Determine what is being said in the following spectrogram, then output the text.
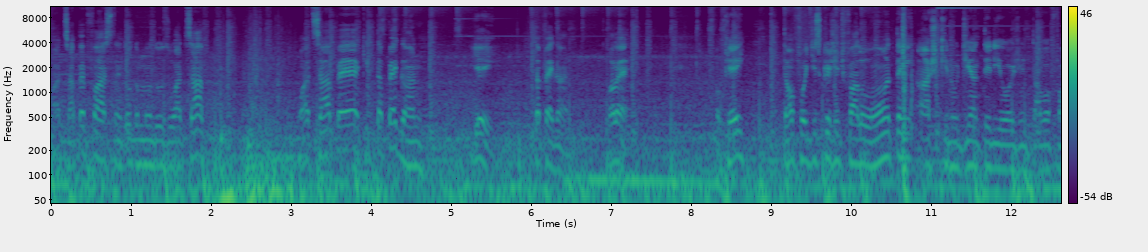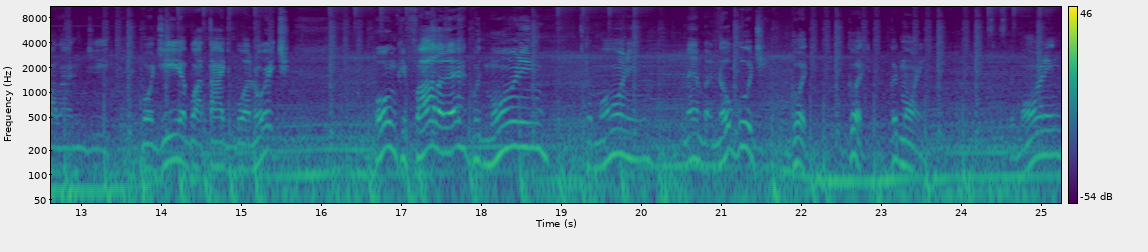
WhatsApp é fácil, né? Todo mundo usa o WhatsApp. WhatsApp é o que, tá pegando. E aí? Que tá pegando? Qual é? Ok? Então foi disso que a gente falou ontem. Acho que no dia anterior a gente tava falando de bom dia, boa tarde, boa noite. Como que fala, né? Good morning, good morning. Remember, no good. Good. Good. Good morning. Good morning.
